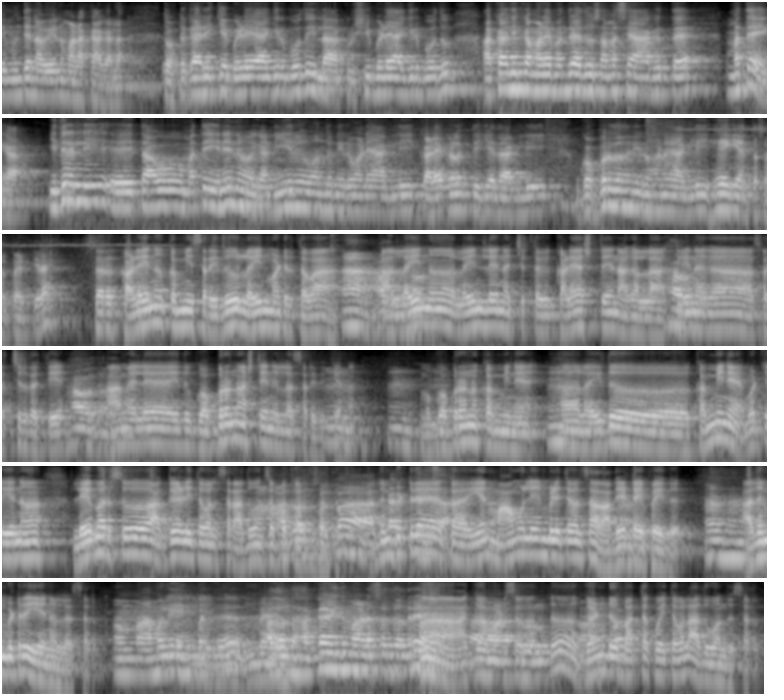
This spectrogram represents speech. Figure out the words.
ಮುಂದೆ ನಾವೇನು ಮಾಡೋಕ್ಕಾಗಲ್ಲ. ತೋಟಗಾರಿಕೆ ಬೆಳೆ ಆಗಿರ್ಬೋದು ಇಲ್ಲ ಕೃಷಿ ಬೆಳೆ ಆಗಿರ್ಬೋದು ಅಕಾಲಿಕ ಮಳೆ ಬಂದರೆ ಅದು ಸಮಸ್ಯೆ ಆಗುತ್ತೆ. ಮತ್ತೆ ಈಗ ಇದರಲ್ಲಿ ಏ, ತಾವು ಮತ್ತೆ ಏನೇನು ಈಗ ನೀರು ಒಂದು ನಿರ್ವಹಣೆ ಆಗಲಿ ಕಳೆಗಳು ತೆಗೆಯೋದಾಗಲಿ ಗೊಬ್ಬರದ ನಿರ್ವಹಣೆ ಆಗಲಿ ಹೇಗೆ ಅಂತ ಸ್ವಲ್ಪ ಹೇಳ್ತೀರಾ? ಸರ್ ಕಳೆನೂ ಕಮ್ಮಿ ಸರ್. ಇದು ಲೈನ್ ಮಾಡಿರ್ತಾವ. ಆ ಲೈನ್ ಲೈನ್ ಲೈನ್ ಹಚ್ಚಿರ್ತವೆ. ಕಳೆ ಅಷ್ಟೇನಾಗಲ್ಲ ಕ್ಲೀನಾಗ ಸ್ವಚ್ಛ ಇರ್ತೈತಿ. ಆಮೇಲೆ ಇದು ಗೊಬ್ಬರನು ಅಷ್ಟೇನಿಲ್ಲ ಸರ್ ಇದಕ್ಕೇನು. ಗೊಬ್ಬರನು ಕಮ್ಮಿನೇ. ಅಲ್ಲ ಇದು ಕಮ್ಮಿನೇ ಬಟ್ ಏನು ಲೇಬರ್ಸ್ ಹಗ್ಗ ಎಳಿತಾವಲ್ಲ ಸರ್ ಅದು ಒಂದ್ ಸ್ವಲ್ಪ ಅದನ್ ಖರ್ಚು ಬರ್ತದೆ. ಅದನ್ನ ಬಿಟ್ರೆ. ಏನ್ ಮಾಮೂಲಿ ಏನ್ ಬೆಳಿತಾವಲ್ಲ ಸರ್ ಅದೇ ಟೈಪ್ ಇದು. ಅದನ್ನ ಬಿಟ್ರೆ ಏನಲ್ಲ ಸರ್ ಮಾಮೂಲಿ ಹಗ್ಗ ಇದು ಮಾಡಿಸೋದು ಅಂದ್ರೆ ಹಗ್ಗ ಮಾಡಿಸೋದೊಂದು ಗಂಡು ಭತ್ತ ಕೊಯ್ತಾವಲ್ಲ ಅದು ಒಂದು ಸರ್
